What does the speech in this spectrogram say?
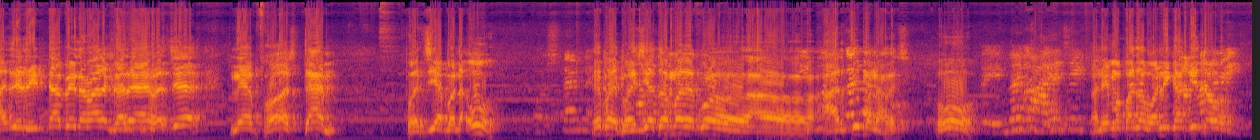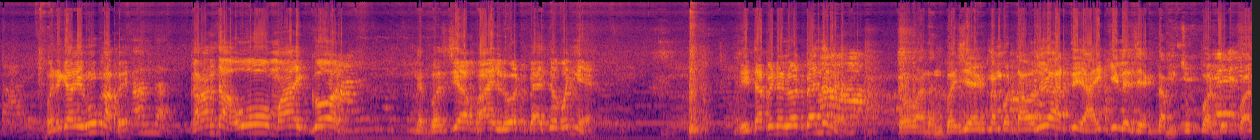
આજે રીટાબેન અમારા ઘરે આવ્યા છે. ને ફર્સ્ટ ટાઈમ ભજીયા બના ઓ એ ભાઈ ભજીયા તો અમારે આરતી બનાવે છે. ઓ અને એમાં પાછા વનિકાકી તો વનિકાકી શું કાપે? કાંદા. ઓ માય ગોડ. ને ભજીયા ભાઈ લોટ બાંધ્યો બનીએ રીટાબેન લોટ બાંધો ને? તો વાંધો નહીં. ભજીયા એક નંબર તાવ જોઈએ આરતી હાઈકી લેજે એકદમ સુપર ડુપર.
